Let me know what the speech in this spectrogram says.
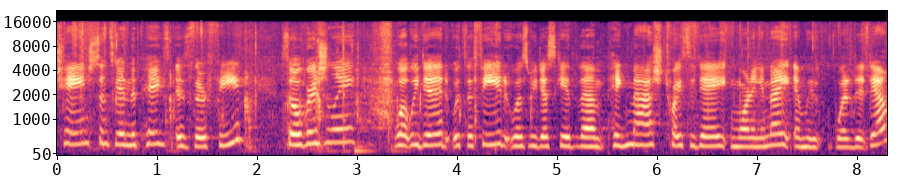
Changed since getting the pigs is their feed. So originally, what we did with the feed was we just gave them pig mash twice a day, morning and night, and we wetted it down.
